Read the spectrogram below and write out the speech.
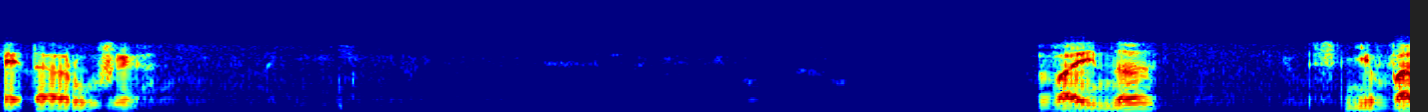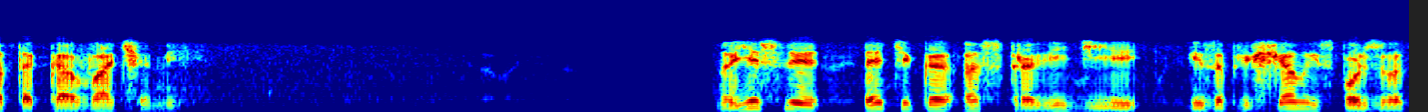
это оружие. Война с неватаковачами. Но если этика островидьи и запрещала использовать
